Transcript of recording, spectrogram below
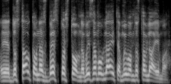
Е, Доставка у нас безкоштовна. Ви замовляєте, ми вам доставляємо. Е,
